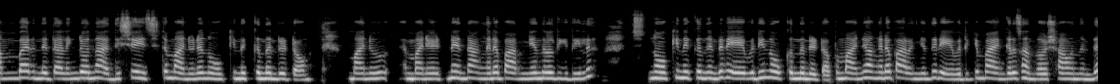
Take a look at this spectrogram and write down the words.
അമ്പരന്നിട്ട് അല്ലെങ്കിൽ ഒന്ന് അതിശയിച്ചിട്ട് മനുവിനെ നോക്കി നിൽക്കുന്നുണ്ട് കേട്ടോ. മനു മനുവേട്ടനെ എന്താ അങ്ങനെ പറഞ്ഞെന്നുള്ള രീതിയിൽ നോക്കി നിൽക്കുന്നുണ്ട് രേവതി നോക്കുന്നുണ്ട് കേട്ടോ. അപ്പൊ മനു അങ്ങനെ പറഞ്ഞത് രേവതിക്കും ഭയങ്കര സന്തോഷമാവുന്നുണ്ട്.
